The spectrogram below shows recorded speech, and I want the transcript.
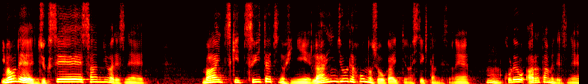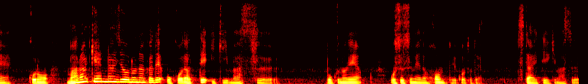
今まで塾生さんにはですね毎月1日の日に LINE 上で本の紹介っていうのはしてきたんですよね、うん、これを改めですねこのマナケンラジオの中で行っていきます。僕のねおすすめの本ということで伝えていきます。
